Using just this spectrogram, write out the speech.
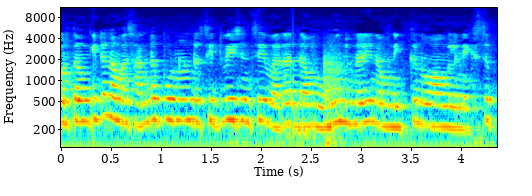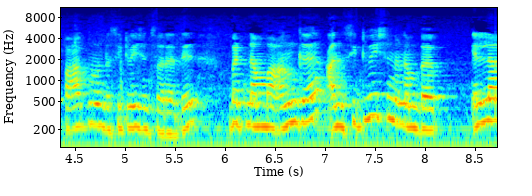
ஒருத்தவங்க கிட்ட நம்ம சண்டை போடணுன்ற சுச்சுவேஷன்ஸே வராது. அவங்க மூஞ்சி முன்னாடி நம்ம நிக்கணும் அவங்கள நெக்ஸ்ட் பார்க்கணுன்ற சுச்சுவேஷன்ஸ் வராது. பட் நம்ம அங்க அந்த சுச்சுவேஷனை நம்ம எல்லா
